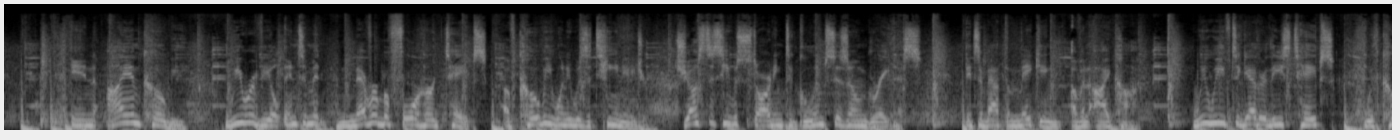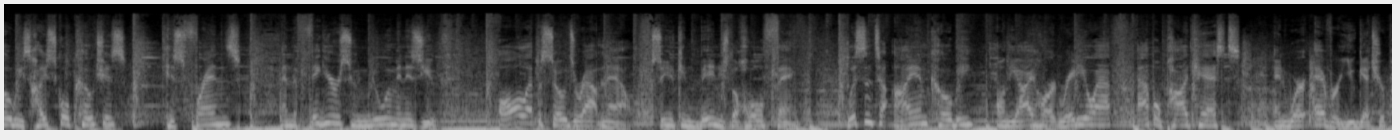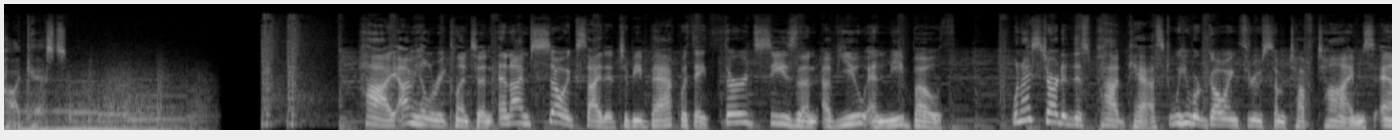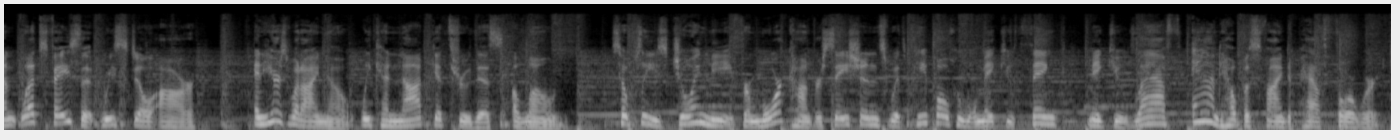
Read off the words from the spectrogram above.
In I Am Kobe, we reveal intimate, never before heard tapes of Kobe when he was a teenager, just as he was starting to glimpse his own greatness. It's about the making of an icon. We weave together these tapes with Kobe's high school coaches, his friends, and the figures who knew him in his youth. All episodes are out now, so you can binge the whole thing. Listen to I Am Kobe on the iHeartRadio app, Apple Podcasts, and wherever you get your podcasts. Hi, I'm Hillary Clinton, and I'm so excited to be back with a third season of You and Me Both. When I started this podcast, we were going through some tough times, and let's face it, we still are. And here's what I know we cannot get through this alone. So please join me for more conversations with people who will make you think, make you laugh, and help us find a path forward.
